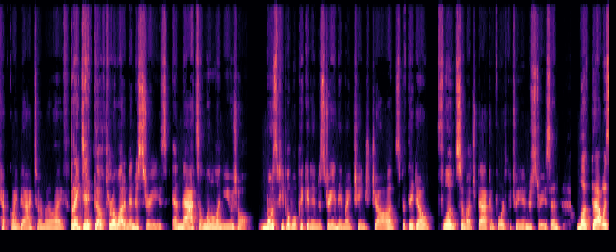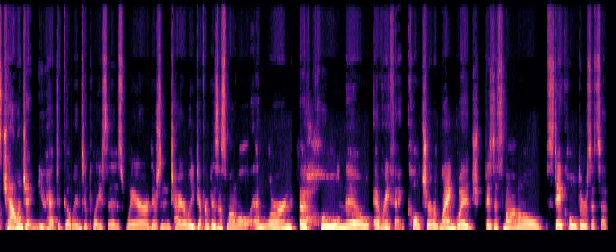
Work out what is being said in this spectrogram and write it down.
kept going back to in my life. But I did go through a lot of industries and that's a little unusual most people will pick an industry and they might change jobs, but they don't float so much back and forth between industries. And look, that was challenging. You had to go into places where there's an entirely different business model and learn a whole new everything culture, language, business model, stakeholders, etc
